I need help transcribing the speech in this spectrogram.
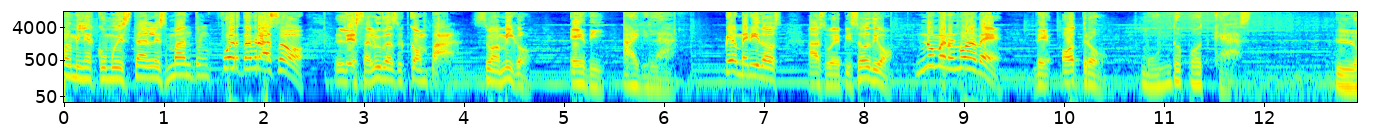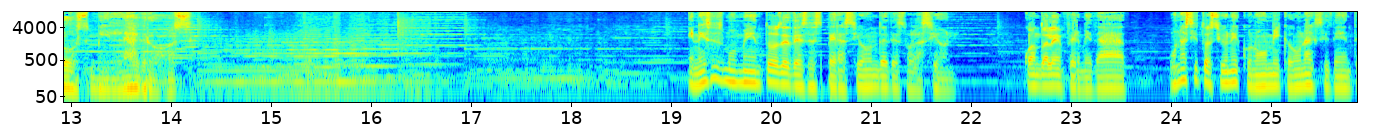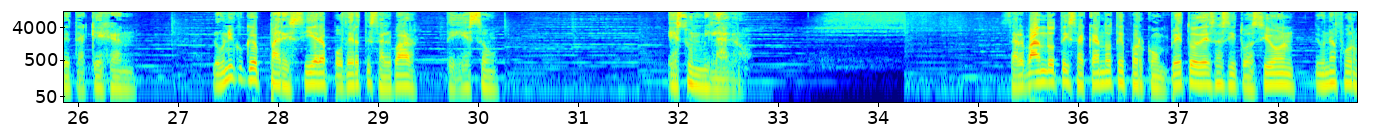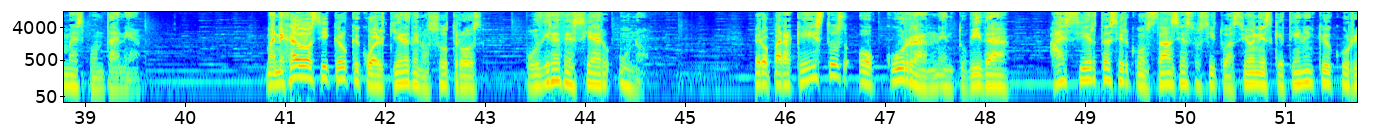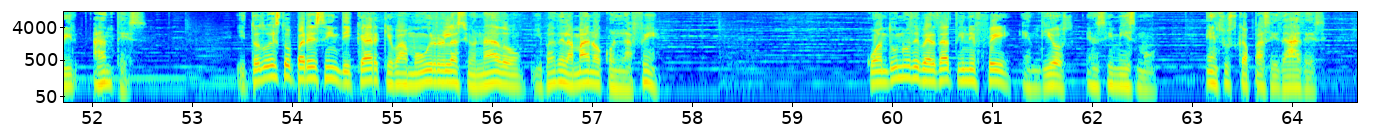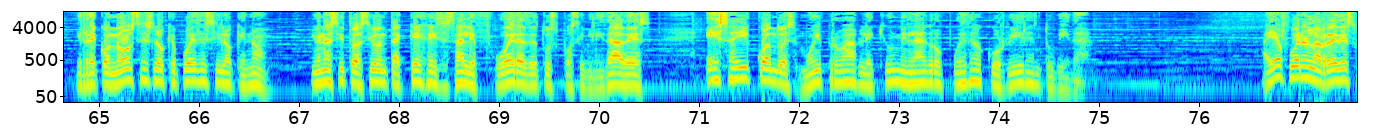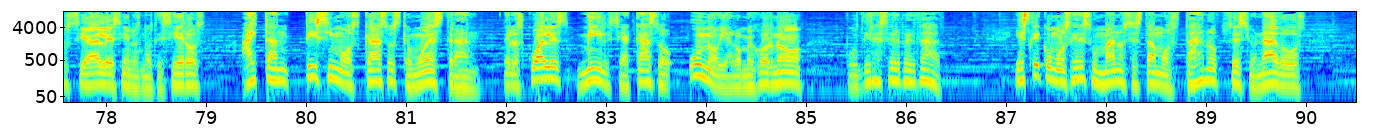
familia? ¿Cómo están? Les mando un fuerte abrazo. Les saluda su compa, su amigo, Eddie Águila. Bienvenidos a su episodio número 9 de Otro Mundo Podcast. Los milagros. En esos momentos de desesperación, de desolación, cuando la enfermedad, una situación económica, un accidente te aquejan, lo único que pareciera poderte salvar eso es un milagro. Salvándote y sacándote por completo de esa situación de una forma espontánea. Manejado así creo que cualquiera de nosotros pudiera desear uno. Pero para que estos ocurran en tu vida, hay ciertas circunstancias o situaciones que tienen que ocurrir antes. Y todo esto parece indicar que va muy relacionado y va de la mano con la fe. Cuando uno de verdad tiene fe en Dios, en sí mismo, en sus capacidades, y reconoces lo que puedes y lo que no, y una situación te aqueja y se sale fuera de tus posibilidades, es ahí cuando es muy probable que un milagro pueda ocurrir en tu vida. Allá afuera en las redes sociales y en los noticieros hay tantísimos casos que muestran, de los cuales mil, si acaso uno y a lo mejor no, pudiera ser verdad. Y es que como seres humanos estamos tan obsesionados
